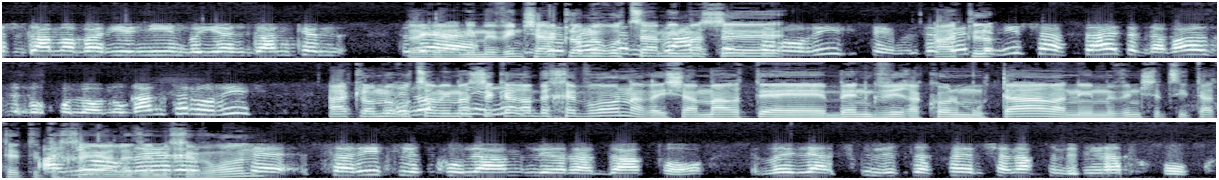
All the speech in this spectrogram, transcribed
יש גם עבריינים ויש גם כן... רגע, אני מבין שאת לא מרוצה ממה ש... זה בעצם גם טרוריסטים, זה בעצם לא- מי שעשה את הדבר הזה בחולון, הוא גם טרוריסט. את לא מרוצה ממה שקרה בחברון? הרי שאמרת אה, בן גביר הכל מותר, אני מבין שציטטת את החייל הזה מחברון. אני אומרת שצריך לכולם להירגע פה ולזכר שאנחנו מדינת חוק,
